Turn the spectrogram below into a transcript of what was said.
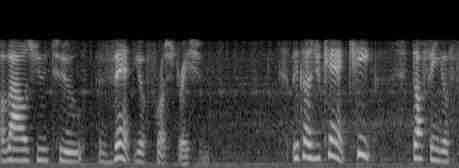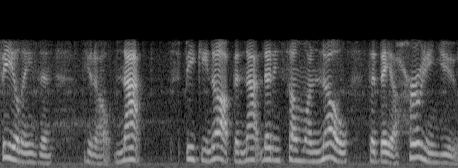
allows you to vent your frustration because you can't keep stuffing your feelings and you know not speaking up and not letting someone know that they are hurting you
